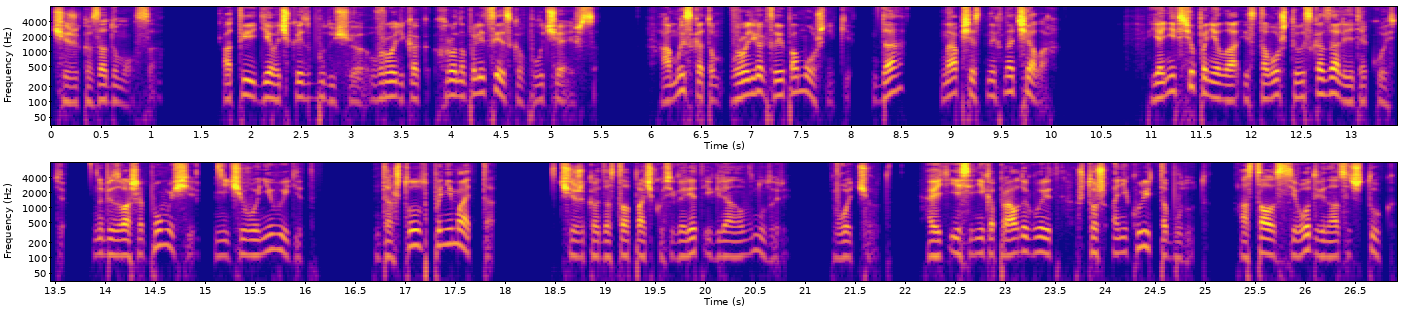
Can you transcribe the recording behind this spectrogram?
Чижиков задумался. «А ты, девочка из будущего, вроде как хронополицейского получаешься. А мы с котом вроде как твои помощники. Да? На общественных началах. Я не все поняла из того, что вы сказали, дядя Костя. Но без вашей помощи ничего не выйдет. Да что тут понимать-то? Чижиков достал пачку сигарет и глянул внутрь. Вот черт. А ведь если Ника правду говорит, что ж они курить-то будут? Осталось всего 12 штук.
